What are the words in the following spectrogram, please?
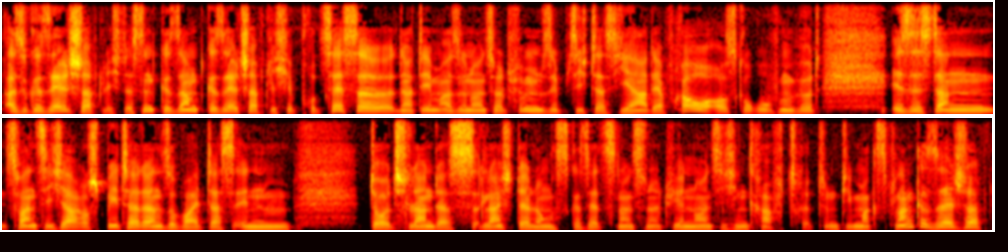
Also gesellschaftlich. Das sind gesamtgesellschaftliche Prozesse. Nachdem also 1975 das Jahr der Frau ausgerufen wird, ist es dann 20 Jahre später dann soweit, dass in Deutschland das Gleichstellungsgesetz 1994 in Kraft tritt. Und die Max-Planck-Gesellschaft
